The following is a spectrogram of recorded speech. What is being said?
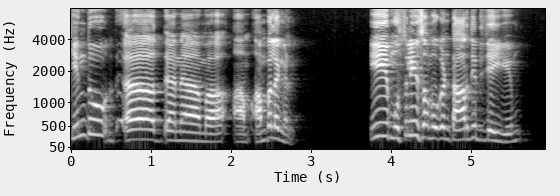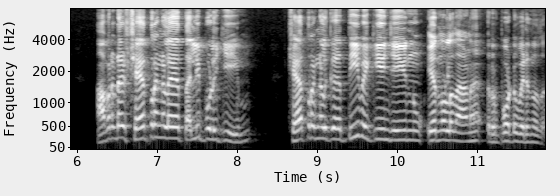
ഹിന്ദു അമ്പലങ്ങൾ ഈ മുസ്ലിം സമൂഹം ടാർഗറ്റ് ചെയ്യുകയും അവരുടെ ക്ഷേത്രങ്ങളെ തല്ലിപ്പൊളിക്കുകയും ക്ഷേത്രങ്ങൾക്ക് തീ വയ്ക്കുകയും ചെയ്യുന്നു എന്നുള്ളതാണ് റിപ്പോർട്ട് വരുന്നത്.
